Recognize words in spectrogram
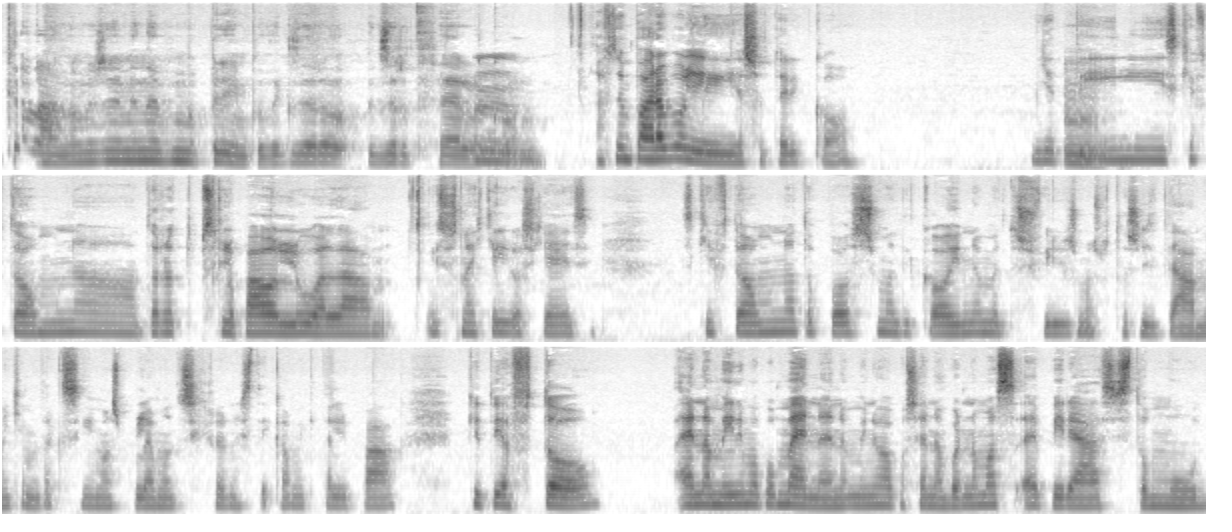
Καλά, νομίζω είναι ένα βήμα πριν που δεν ξέρω, δεν ξέρω τι θέλω mm. ακόμα. Αυτό είναι πάρα πολύ εσωτερικό. Γιατί mm. σκεφτόμουν, τώρα το ψιλοπάω αλλού, αλλά ίσως να έχει και λίγο σχέση. σκεφτόμουν το πόσο σημαντικό είναι με τους φίλους μας που το συζητάμε και μεταξύ μας που λέμε ότι συγχρονιστήκαμε κτλ. Και, και ότι αυτό, ένα μήνυμα από μένα, ένα μήνυμα από σένα, μπορεί να μας επηρεάσει στο mood,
